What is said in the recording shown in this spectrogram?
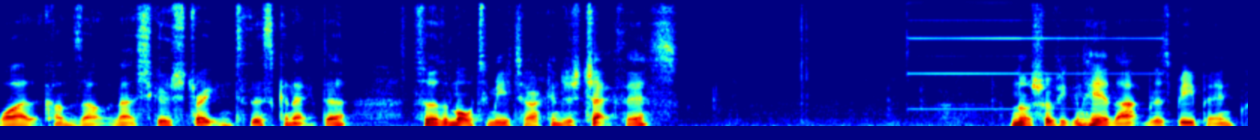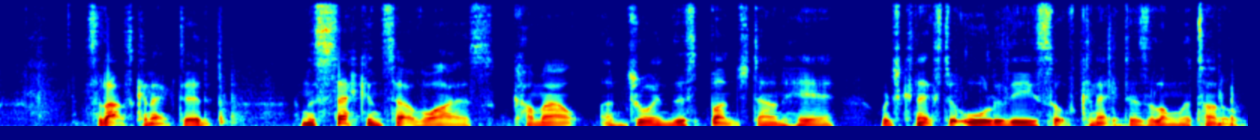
wire that comes out and actually goes straight into this connector. So the multimeter, I can just check this. I'm not sure if you can hear that, but it's beeping. So that's connected. And the second set of wires come out and join this bunch down here, which connects to all of these sort of connectors along the tunnel.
